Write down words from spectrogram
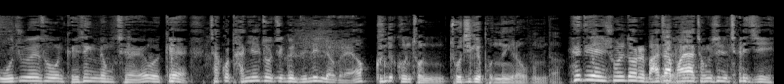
우주에서 온 괴생명체예요. 왜 이렇게 자꾸 단일 조직을 늘리려고 그래요? 근데 그건 전 조직의 본능이라고 봅니다. 헤드앤숄더를 맞아봐야 정신을 차리지.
